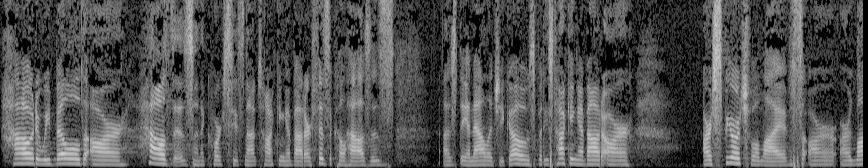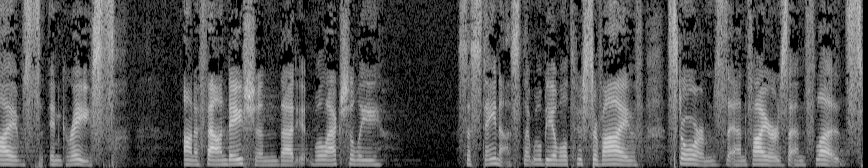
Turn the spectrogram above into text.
How do we build our houses? And of course, he's not talking about our physical houses, as the analogy goes, but he's talking about our, our spiritual lives, our, our lives in grace on a foundation that it will actually sustain us, that we'll be able to survive storms and fires and floods.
